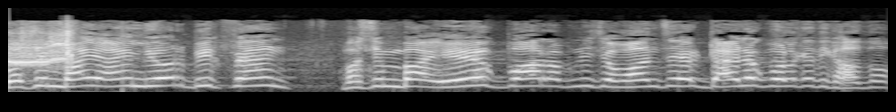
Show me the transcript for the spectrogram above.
वसीम भाई I am your big fan Wasim भाई एक बार अपनी जवान से एक डायलॉग बोल के दिखा दो।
